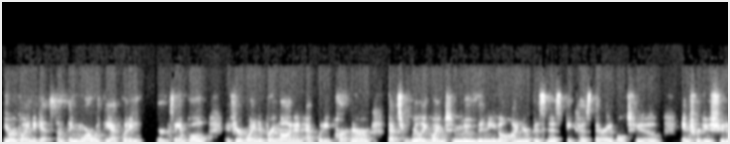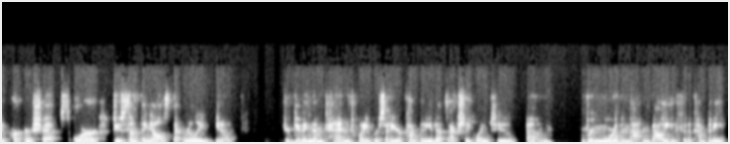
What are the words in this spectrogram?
you are going to get something more with the equity. For example, if you're going to bring on an equity partner that's really going to move the needle on your business because they're able to introduce you to partnerships or do something else that really, you know, if you're giving them 10, 20% of your company, that's actually going to um, bring more than that in value for the company.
